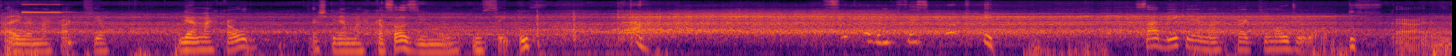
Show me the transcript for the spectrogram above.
Cara, ele vai marcar aqui, ó. Ele vai marcar o... Acho que ele vai marcar sozinho, mano. Não sei. Ufa. Ah. Que? Sabia que ele ia marcar aqui, mal de Uf, caramba.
